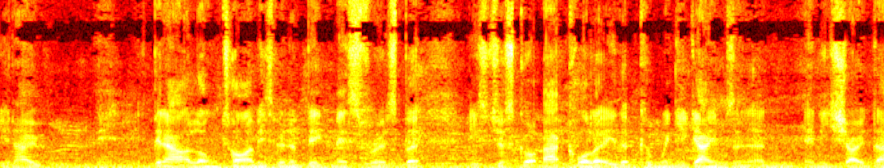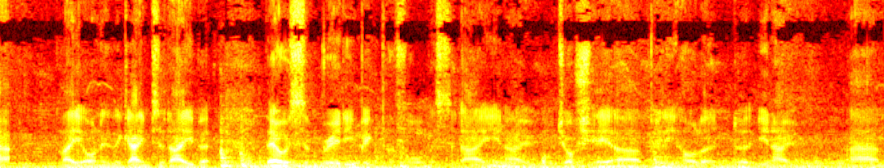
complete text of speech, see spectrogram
you know been out a long time. He's been a big miss for us, but he's just got that quality that can win you games, and, and, and he showed that late on in the game today. But there was some really big performers today. You know, Josh Hitter, Billy Holland. Uh, you know, um,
